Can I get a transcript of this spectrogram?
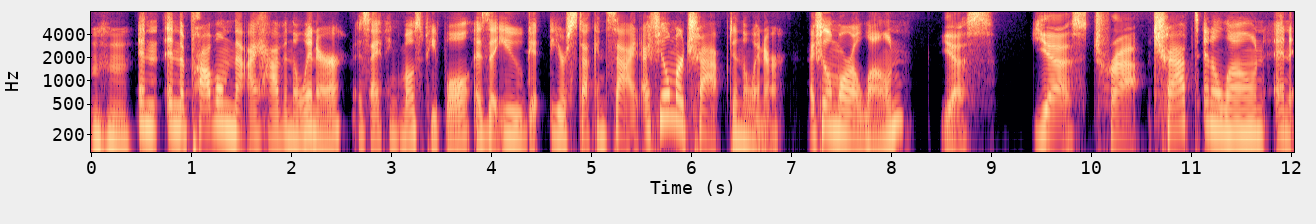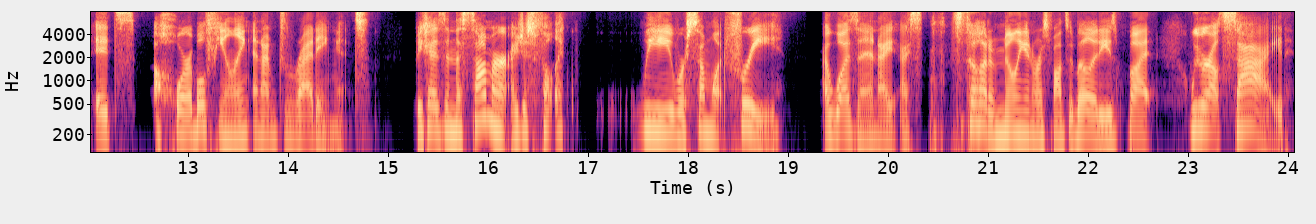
Mm-hmm. And and the problem that I have in the winter, as I think most people, is that you get you're stuck inside. I feel more trapped in the winter. I feel more alone, Yes. Yes. trapped. trapped and alone, and it's a horrible feeling, and I'm dreading it. Because in the summer, I just felt like we were somewhat free. I wasn't. I still had a million responsibilities, but we were outside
